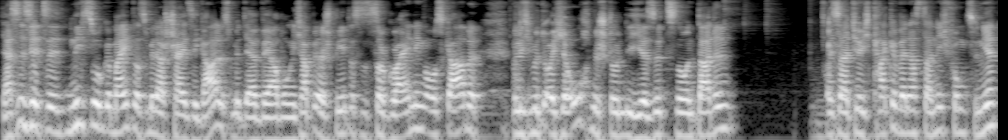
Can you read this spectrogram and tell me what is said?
das ist jetzt nicht so gemeint, dass mir das scheißegal ist mit der Werbung. Ich habe ja spätestens zur Grinding-Ausgabe, will ich mit euch ja auch eine Stunde hier sitzen und daddeln. Ist natürlich kacke, wenn das dann nicht funktioniert.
